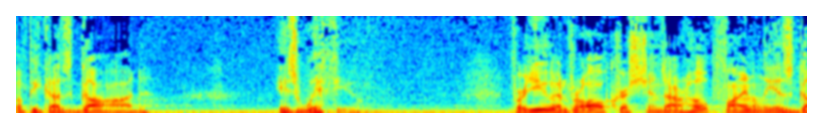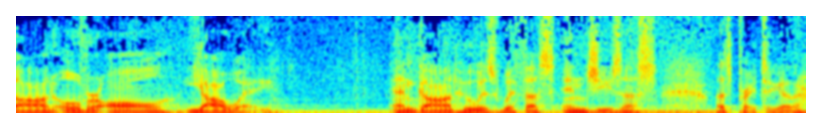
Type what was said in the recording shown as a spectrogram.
but because God is with you. For you and for all Christians, our hope finally is God over all, Yahweh, and God who is with us in Jesus. Let's pray together.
